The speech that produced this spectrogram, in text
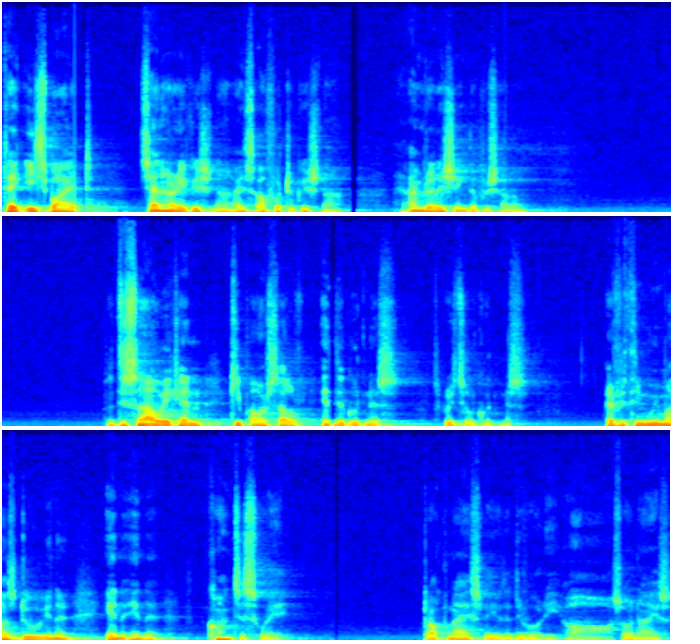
Take each bite. Chant Hare Krishna, I offer to Krishna. I'm relishing the prasadam. So this is how we can keep ourselves in the goodness, spiritual goodness. Everything we must do in a, in, in a conscious way. Talk nicely with the devotee. Oh, so nice.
